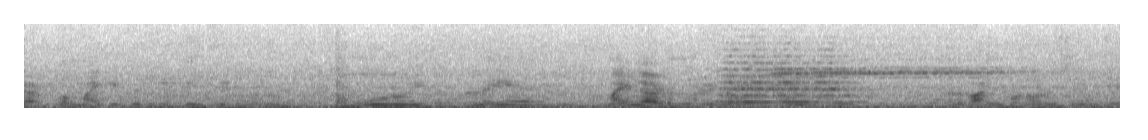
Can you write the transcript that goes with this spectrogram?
கற்பமாக்கிட்டதுக்கு பேசியிருக்கணும் மூணு வயசு பிள்ளைய மயிலாடுதுறையில் ஒரு கலந்து அது வன்புணர்வு செஞ்சு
